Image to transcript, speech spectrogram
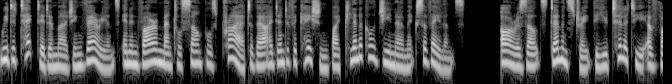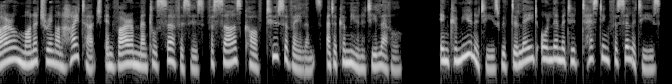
we detected emerging variants in environmental samples prior to their identification by clinical genomic surveillance. Our results demonstrate the utility of viral monitoring on high touch environmental surfaces for SARS CoV 2 surveillance at a community level. In communities with delayed or limited testing facilities,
